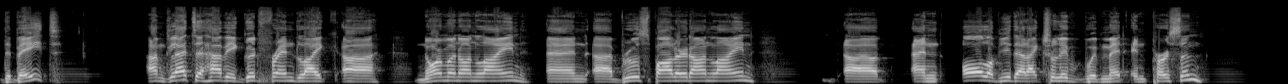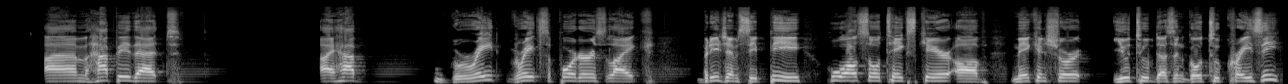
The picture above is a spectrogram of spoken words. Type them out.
debate. I'm glad to have a good friend like uh, Norman online and uh, Bruce Pollard online. Uh, and all of you that actually we've met in person. I'm happy that I have great, great supporters like Bridge MCP, who also takes care of making sure YouTube doesn't go too crazy.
